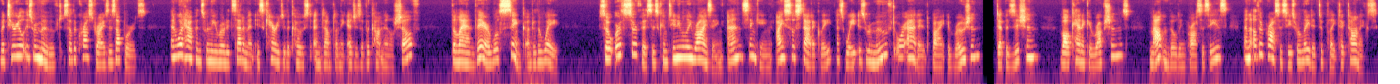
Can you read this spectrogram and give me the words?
Material is removed, so the crust rises upwards. And what happens when the eroded sediment is carried to the coast and dumped on the edges of the continental shelf? The land there will sink under the weight. So Earth's surface is continually rising and sinking isostatically as weight is removed or added by erosion, deposition, volcanic eruptions, mountain building processes, and other processes related to plate tectonics.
